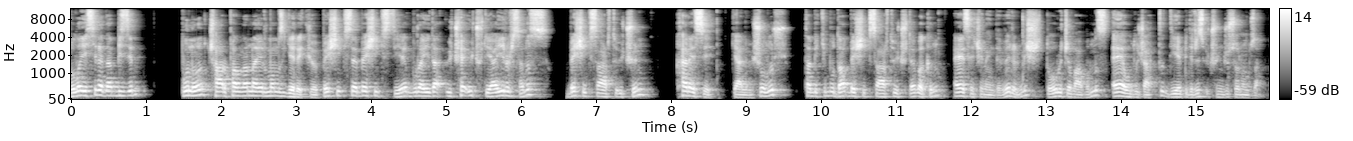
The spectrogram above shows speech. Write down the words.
Dolayısıyla da bizim bunu çarpanlarına ayırmamız gerekiyor. 5x'e 5x diye burayı da 3'e 3 diye ayırırsanız 5x artı 3'ün karesi gelmiş olur. Tabii ki bu da 5x artı 3'te bakın E seçeneğinde verilmiş. Doğru cevabımız E olacaktı diyebiliriz 3. sorumuza.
